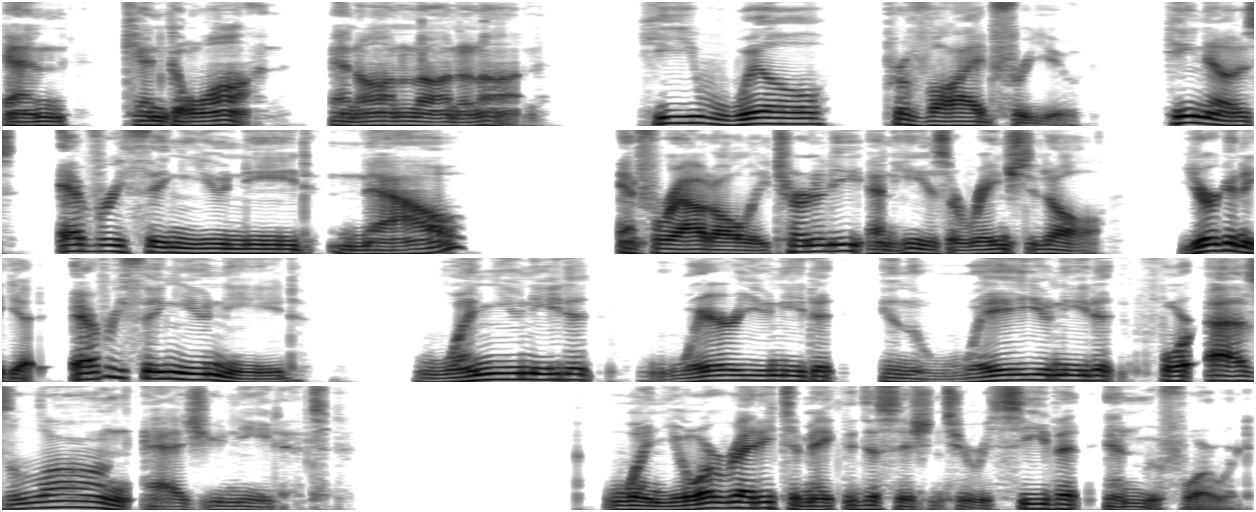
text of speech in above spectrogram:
and can go on and on and on and on. He will provide for you. He knows everything you need now and throughout all eternity, and He has arranged it all. You're going to get everything you need when you need it, where you need it, in the way you need it, for as long as you need it when you're ready to make the decision to receive it and move forward.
